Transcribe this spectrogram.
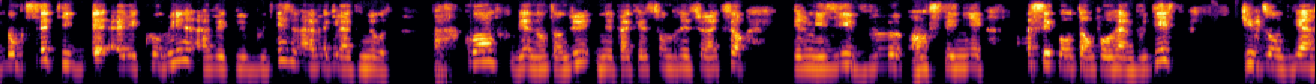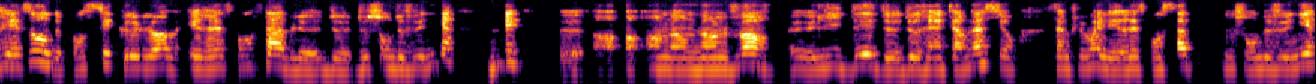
donc, cette idée, elle est commune avec le bouddhisme, avec la gnose. Par contre, bien entendu, il n'est pas question de résurrection. Tirmizi veut enseigner à ses contemporains bouddhistes qu'ils ont bien raison de penser que l'homme est responsable de, son devenir, mais en, en, enlevant euh, l'idée de, réincarnation. Simplement, il est responsable de son devenir,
